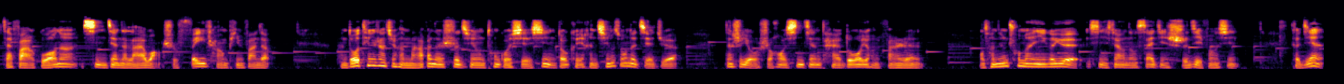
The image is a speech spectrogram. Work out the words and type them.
在法国呢，信件的来往是非常频繁的，很多听上去很麻烦的事情，通过写信都可以很轻松的解决。但是有时候信件太多又很烦人，我曾经出门一个月，信箱能塞进十几封信，可见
